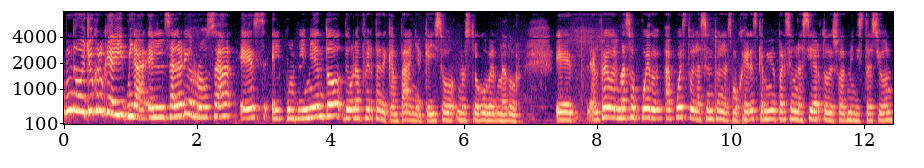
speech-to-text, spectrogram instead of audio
No, yo creo que ahí, mira, el salario rosa es el cumplimiento de una oferta de campaña que hizo nuestro gobernador. Eh, Alfredo del Mazo ha puesto el acento en las mujeres, que a mí me parece un acierto de su administración,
